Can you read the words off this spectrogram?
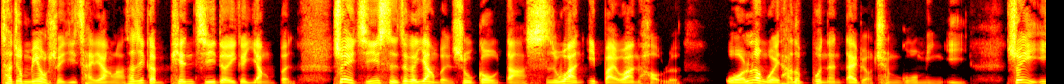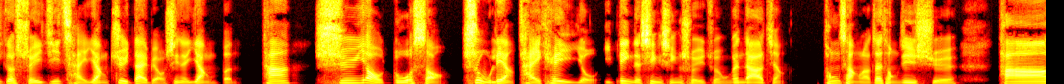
它就没有随机采样了，它是一个偏激的一个样本，所以即使这个样本数够大，十万、一百万好了，我认为它都不能代表全国民意。所以一个随机采样具代表性的样本，它需要多少数量才可以有一定的信心水准？我跟大家讲，通常啦，在统计学。它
